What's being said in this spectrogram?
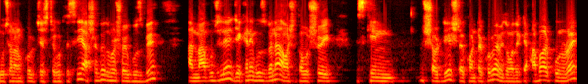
বোঝানোর চেষ্টা করতেছি। আশা করি তোমরা সবাই বুঝবে। আর না বুঝলে, যেখানে বুঝবে না, আমার সাথে অবশ্যই স্ক্রিন শর্ট দিয়ে সেটা কন্ট্যাক্ট করবে। আমি তোমাদেরকে আবার পুনরায়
